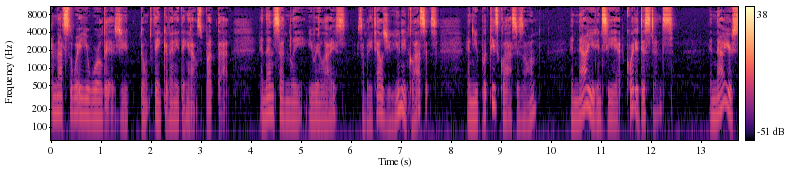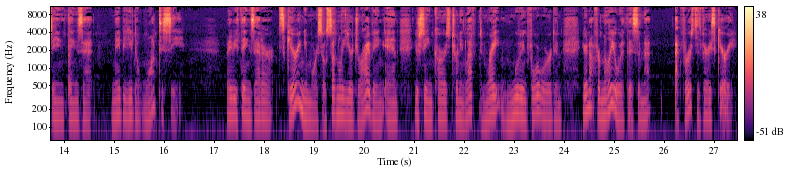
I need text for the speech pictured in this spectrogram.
And that's the way your world is. You don't think of anything else but that. And then suddenly you realize somebody tells you you need glasses. And you put these glasses on, and now you can see at quite a distance. And now you're seeing things that maybe you don't want to see. Maybe things that are scaring you more. So suddenly you're driving and you're seeing cars turning left and right and moving forward, and you're not familiar with this. And that at first is very scary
